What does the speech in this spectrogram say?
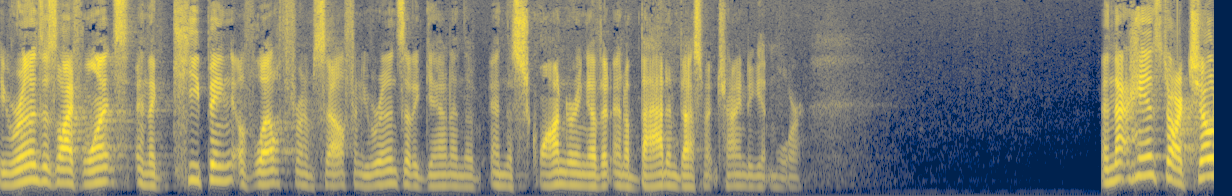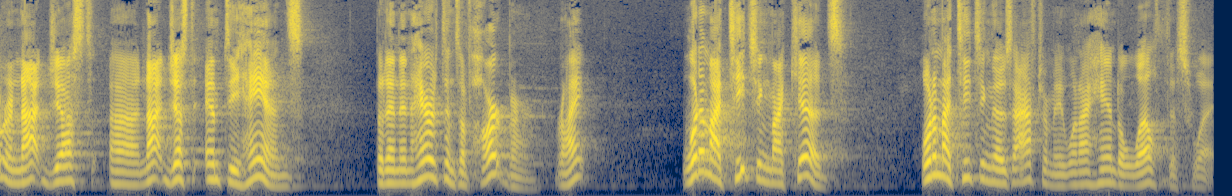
He ruins his life once in the keeping of wealth for himself, and he ruins it again in the, in the squandering of it in a bad investment trying to get more. And that hands to our children not just, uh, not just empty hands, but an inheritance of heartburn, right? What am I teaching my kids? What am I teaching those after me when I handle wealth this way?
